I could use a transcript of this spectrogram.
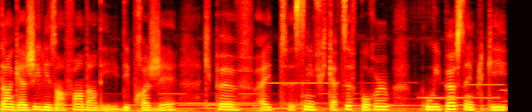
d'engager les enfants dans des, des projets qui peuvent être significatifs pour eux, où ils peuvent s'impliquer.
